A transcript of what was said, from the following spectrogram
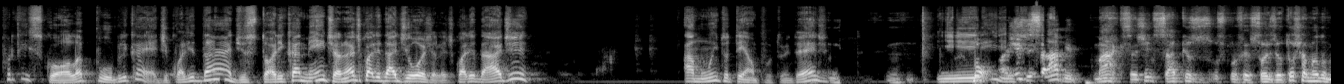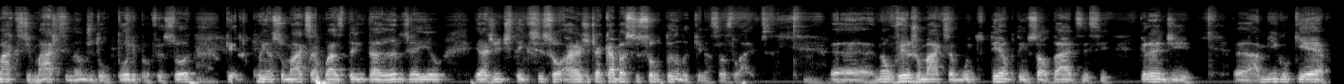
Porque a escola pública é de qualidade, historicamente. Ela não é de qualidade hoje, ela é de qualidade há muito tempo, tu entende? Uhum. E, Bom, a gente sabe, Max, a gente sabe que os, os professores, eu estou chamando o Max de Max e não de doutor e professor, porque eu conheço o Max há quase 30 anos e aí eu, e a gente tem que se a gente acaba se soltando aqui nessas lives. Uhum. É, não vejo o Max há muito tempo, tenho saudades desse grande é, amigo que é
